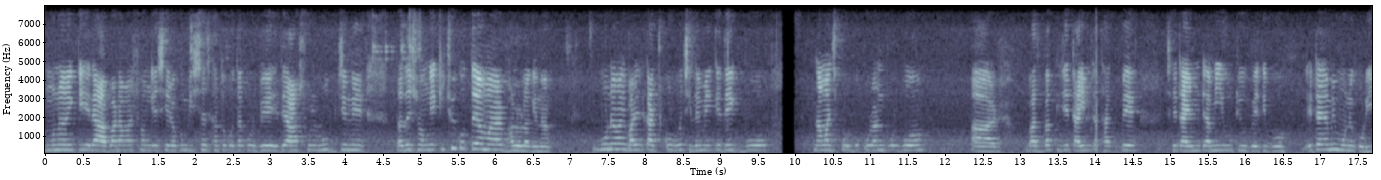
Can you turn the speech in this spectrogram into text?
মনে হয় কি এরা আবার আমার সঙ্গে সেরকম বিশ্বাসঘাতকতা করবে? এদের আসল রূপ জেনে তাদের সঙ্গে কিছুই করতে আমার আর ভালো লাগে না। মনে হয় বাড়ির কাজ করব, ছেলে মেয়েকে দেখব, নামাজ পড়ব, কোরআন পড়ব, আর বাদবাকি যে টাইমটা থাকবে সেই টাইমটা আমি ইউটিউবে দিব। এটাই আমি মনে করি।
